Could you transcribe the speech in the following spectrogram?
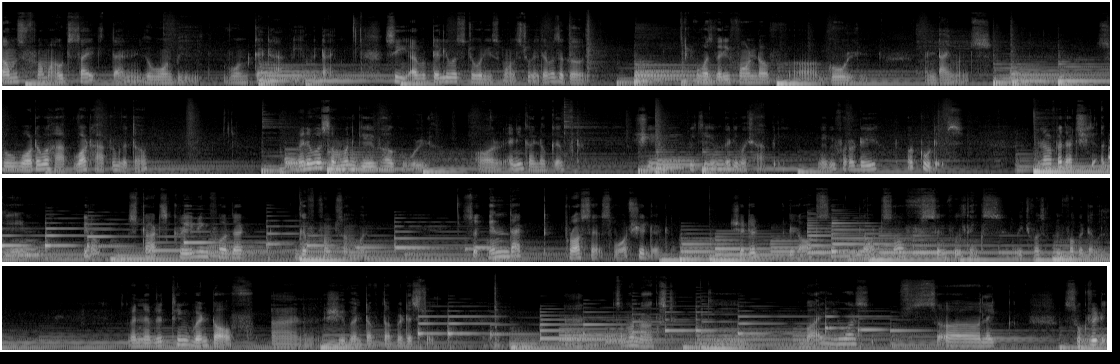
comes from outside then you won't be won't get happy every time. See i would tell you a story small story. There was a girl who was very fond of uh, gold and diamonds. So whatever hap- what happened with her whenever someone gave her gold or any kind of gift she became very much happy maybe for a day or two days. And after that she again you know starts craving for that gift from someone. So in that process what she did she did lots and lots of sinful things which was unforgettable. When everything went off and she went up the pedestal and someone asked why you are so, uh, like so greedy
